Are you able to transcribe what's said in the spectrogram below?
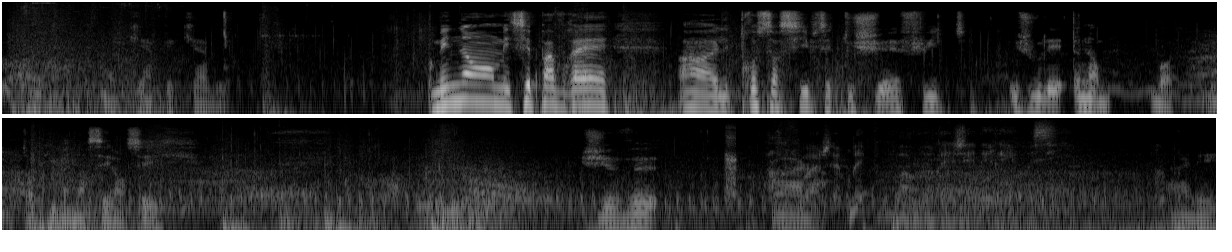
Ok, impeccable. Mais non, mais c'est pas vrai Ah, elle est trop sensible cette touche euh, fuite. Je voulais... euh, non, bon, tant pis, maintenant c'est lancé. Je veux... Voilà, j'aimerais pouvoir me régénérer aussi. Allez.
